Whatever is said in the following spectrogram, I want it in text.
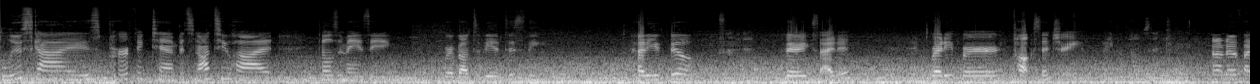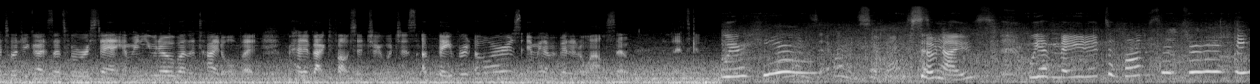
Blue skies, perfect temp. It's not too hot. Feels amazing. We're about to be at Disney. How do you feel? Excited. Very excited? Ready for Pop Century. Ready for Pop Century? I don't know if I told you guys that's where we're staying. I mean, you know by the title, but we're headed back to Pop Century, which is a favorite of ours, and we haven't been in a while, so that's good. We're here. So nice. We have made it to Pop Century.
